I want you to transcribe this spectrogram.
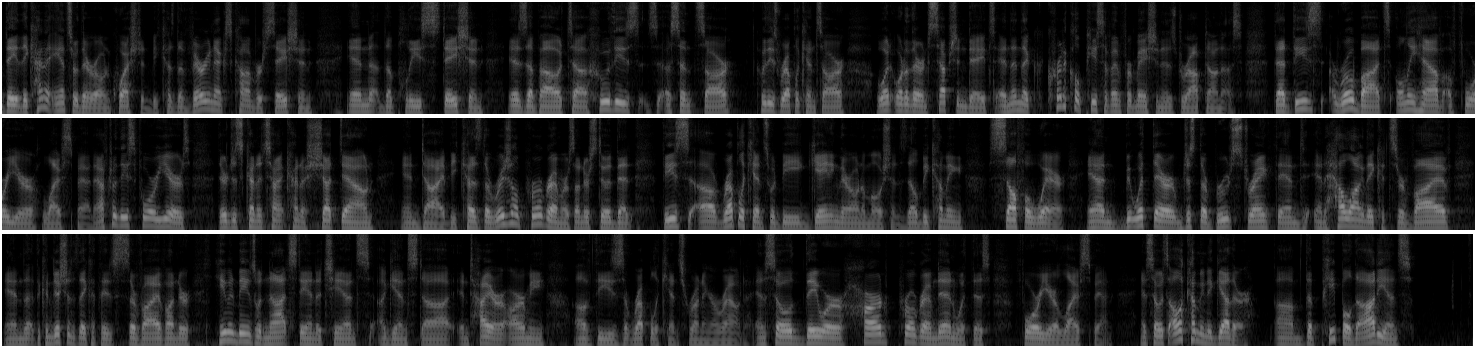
they they kind of answer their own question because the very next conversation in the police station is about uh, who these synths are who these replicants are what what are their inception dates and then the critical piece of information is dropped on us that these robots only have a 4 year lifespan. After these 4 years they're just kind of kind of shut down and die because the original programmers understood that these uh, replicants would be gaining their own emotions. They'll becoming self-aware and with their just their brute strength and and how long they could survive and the, the conditions they could they survive under human beings would not stand a chance against uh, entire army of these replicants running around. And so they were hard programmed in with this four year lifespan. And so it's all coming together. Um, the people the audience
